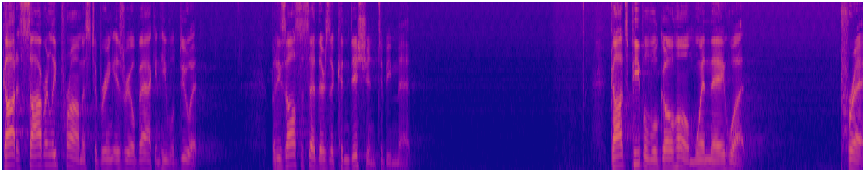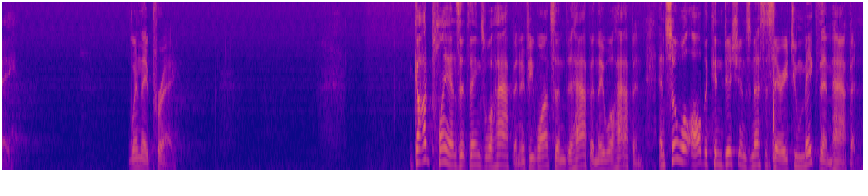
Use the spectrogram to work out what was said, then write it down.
God has sovereignly promised to bring Israel back, and he will do it. But he's also said there's a condition to be met. God's people will go home when they what? Pray. When they pray. God plans that things will happen. If He wants them to happen, they will happen. And so will all the conditions necessary to make them happen.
